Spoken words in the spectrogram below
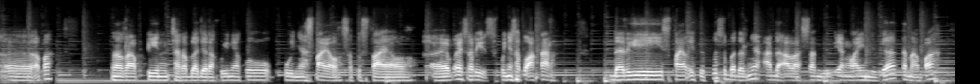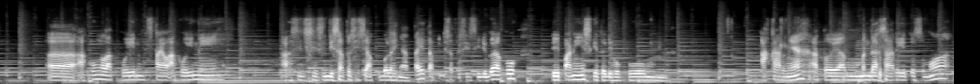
uh, apa? Nerapin cara belajar aku ini aku punya style satu style eh, eh sorry punya satu akar. Dari style itu tuh sebenarnya ada alasan yang lain juga kenapa uh, aku ngelakuin style aku ini Ah, di satu sisi aku boleh nyantai tapi di satu sisi juga aku dipanis gitu dihukum. Akarnya atau yang mendasari itu semua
